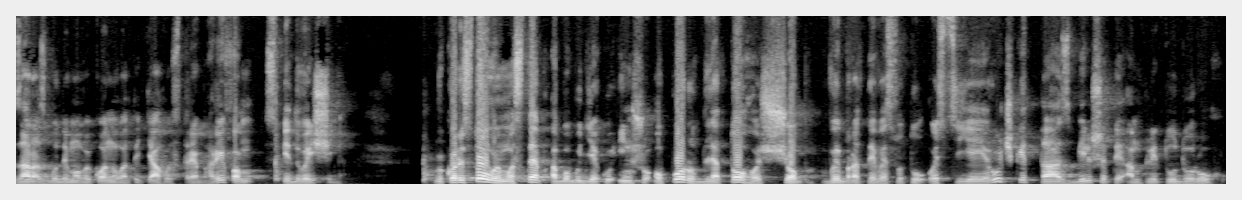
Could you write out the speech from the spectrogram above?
Зараз будемо виконувати тягу стреп грифом з підвищення. Використовуємо степ або будь-яку іншу опору для того, щоб вибрати висоту ось цієї ручки та збільшити амплітуду руху.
